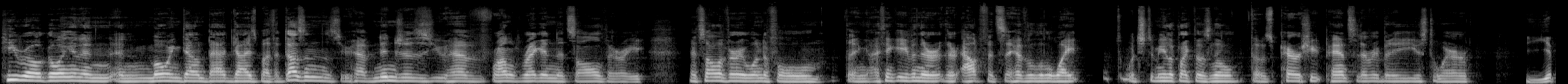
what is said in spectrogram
hero going in and, and mowing down bad guys by the dozens. You have ninjas. You have Ronald Reagan. It's all very, it's all a very wonderful thing. I think even their their outfits, they have the little white which to me look like those little those parachute pants that everybody used to wear. Yep.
